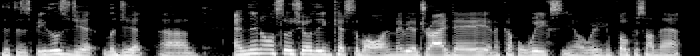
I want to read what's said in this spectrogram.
that the speed is legit, legit. Um, and then also show that he can catch the ball and maybe a dry day in a couple weeks, you know, where he can focus on that.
